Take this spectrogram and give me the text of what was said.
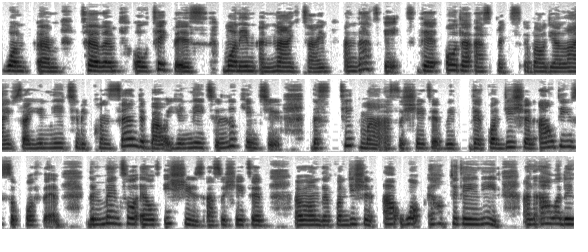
one, um, tell them, oh, take this morning and night time, and that's it. There are other aspects about their lives that you need to be concerned about. You need to look into the stigma associated with their condition. How do you support them? The mental health issues associated around the condition. How, what help do they need? And how are they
